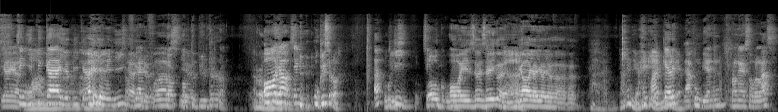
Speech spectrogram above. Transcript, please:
Iya, iya. sing Oh, yipika yipika Sofia iya the Bob, first. Bob the Builder lah. oh ya sing Ugi seru. Ah. Ugi sing Oh, oh iya, zo zo iku Ya. yo yo yo yo heeh. Kangen ya. iki ya, Li. ya. Lah aku mbiyen 2011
